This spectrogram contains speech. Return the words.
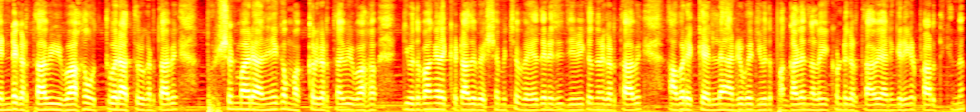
എന്റെ കർത്താവ് വിവാഹം ഒത്തുവരാത്തവർ കർത്താവ് പുരുഷന്മാർ അനേകം മക്കൾ കർത്താവ് വിവാഹ ജീവിത പങ്കാളി കിട്ടാതെ വിഷമിച്ച് വേദനിച്ച് ജീവിക്കുന്നതിന് കർത്താവ് അവരൊക്കെ എല്ലാ അനുരൂപ ജീവിത പങ്കാളി നൽകിക്കൊണ്ട് കർത്താവെ അനുഗ്രഹിക്കാൻ പ്രാർത്ഥിക്കുന്നു.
